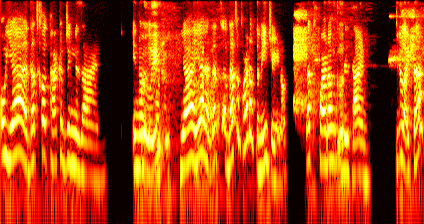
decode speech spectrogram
oh yeah, that's called packaging design. You know, Really? yeah, yeah, that's that's a part of the major. You know, that's part Oh, of good. design. Do you like that?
